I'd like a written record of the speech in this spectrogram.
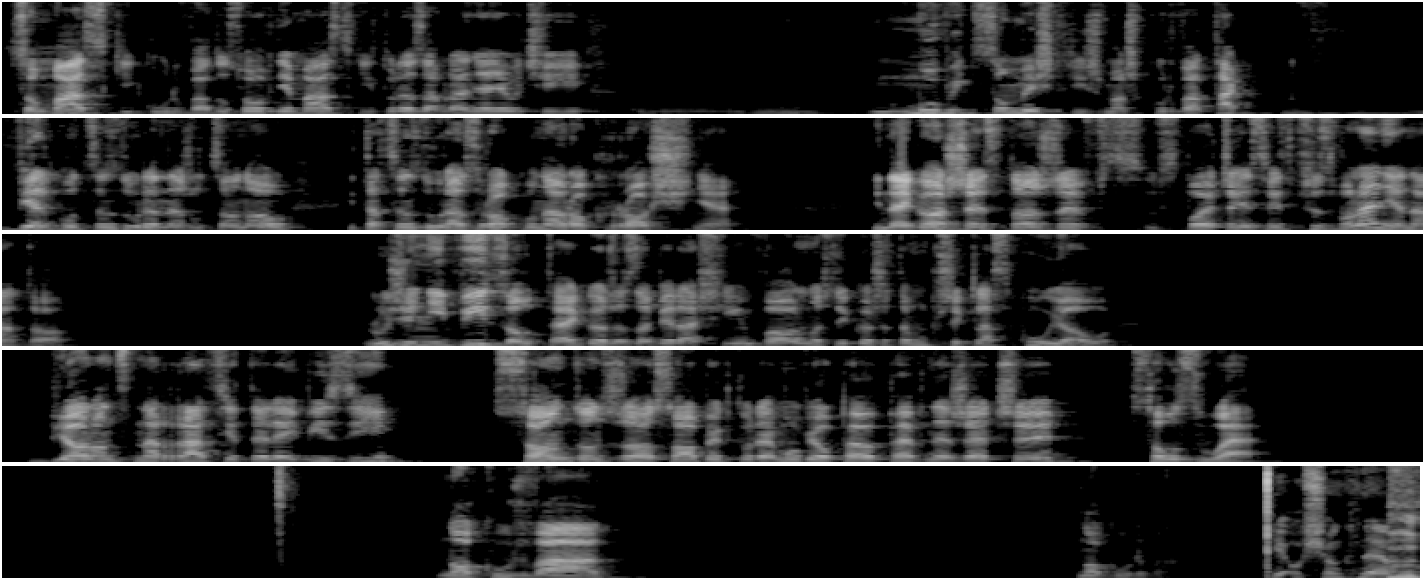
co maski, kurwa, dosłownie maski, które zabraniają ci mm, mówić, co myślisz. Masz, kurwa, tak wielką cenzurę narzuconą i ta cenzura z roku na rok rośnie. I najgorsze jest to, że w, w społeczeństwie jest przyzwolenie na to. Ludzie nie widzą tego, że zabiera się im wolność, tylko że temu przyklaskują. Biorąc narrację telewizji, sądząc, że osoby, które mówią pe pewne rzeczy, są złe. No kurwa. No kurwa. osiągnęłem.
